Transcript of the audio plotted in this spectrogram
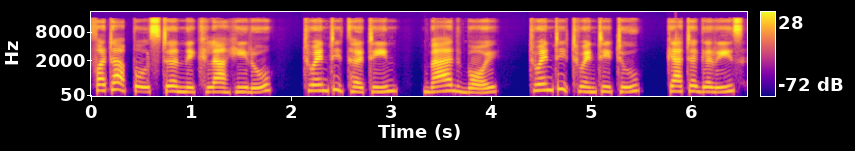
Fata Poster Nikhla Hero, 2013, Bad Boy, 2022, Categories,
